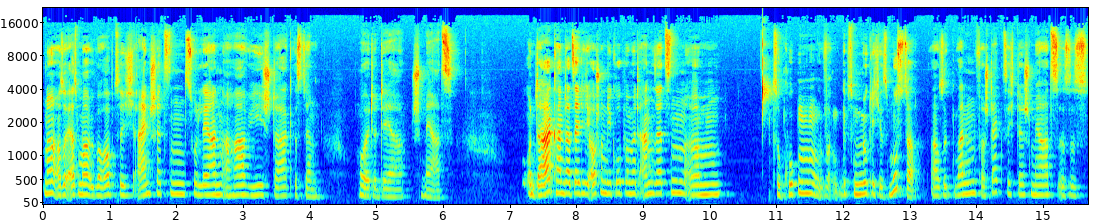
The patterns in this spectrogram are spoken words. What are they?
Ne? Also erstmal überhaupt sich einschätzen zu lernen, aha, wie stark ist denn heute der Schmerz? Und da kann tatsächlich auch schon die Gruppe mit ansetzen, ähm, zu gucken, gibt es ein mögliches Muster? Also wann verstärkt sich der Schmerz? Ist es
